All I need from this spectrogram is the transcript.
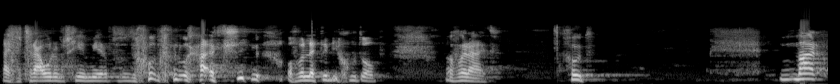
wij vertrouwen er misschien meer op dat ze er goed genoeg uitzien. Of we letten niet goed op. Maar vooruit. Goed. Maar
